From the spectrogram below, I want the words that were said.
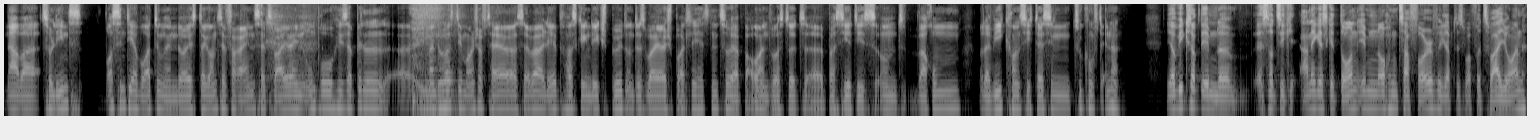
Na, aber zu Linz, was sind die Erwartungen? Da ist der ganze Verein seit zwei Jahren in Umbruch, ist ein bisschen, äh, ich meine, du hast die Mannschaft heuer selber erlebt, hast gegen die gespielt und das war ja sportlich jetzt nicht so erbauend, was dort äh, passiert ist. Und warum oder wie kann sich das in Zukunft ändern? Ja, wie gesagt, eben, es hat sich einiges getan, eben nach dem Zerfall. Ich glaube, das war vor zwei Jahren.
